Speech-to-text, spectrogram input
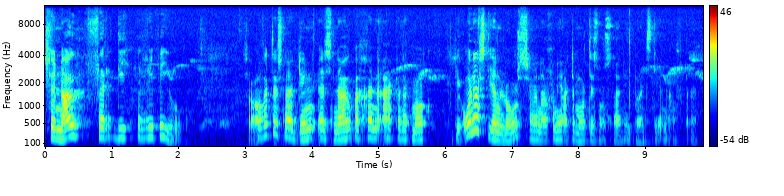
So nou vir die review. So al wat ons nou doen is nou begin ek en ek maak die ondersteen los, so nou gaan jy outomaties ons nou die boonsteen aftrek.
